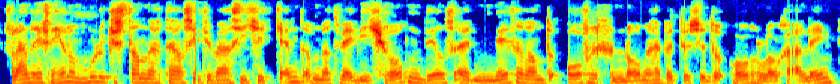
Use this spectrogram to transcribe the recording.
Vlaanderen heeft een hele moeilijke standaardtaalsituatie gekend, omdat wij die grotendeels uit Nederland overgenomen hebben tussen de oorlogen. Alleen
